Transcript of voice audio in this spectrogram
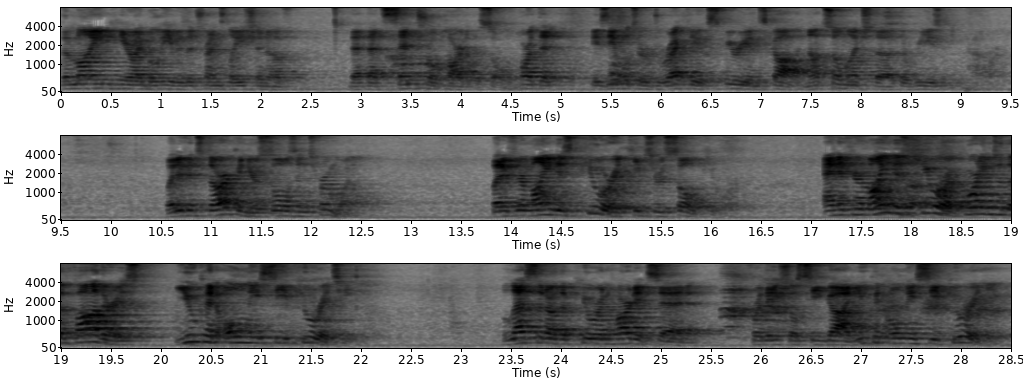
The mind here, I believe, is a translation of that, that central part of the soul, the part that is able to directly experience God, not so much the, the reasoning power. But if it's darkened, your soul's in turmoil. But if your mind is pure, it keeps your soul pure. And if your mind is pure, according to the Fathers, you can only see purity. Blessed are the pure in heart, it said, for they shall see God. You can only see purity.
